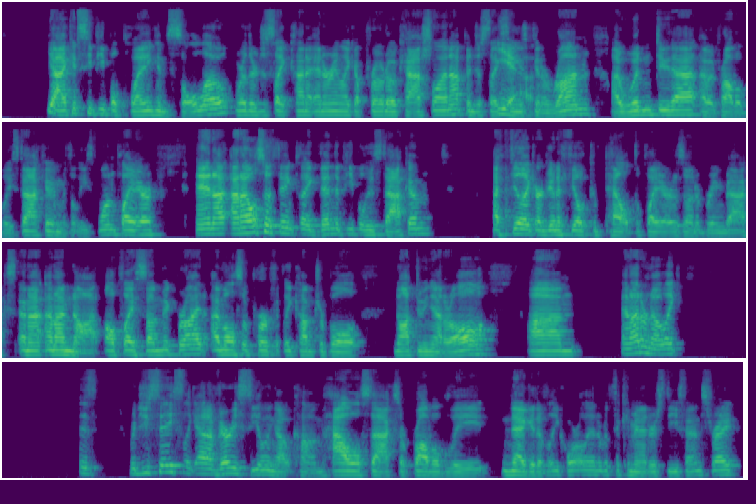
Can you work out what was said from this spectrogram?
yeah, I could see people playing him solo where they're just like kind of entering like a proto cash lineup and just like seeing he's going to run. I wouldn't do that. I would probably stack him with at least one player. And I and I also think like then the people who stack him, I feel like are going to feel compelled to play Arizona bringbacks, and I and I'm not. I'll play some McBride. I'm also perfectly comfortable not doing that at all. Um, and I don't know, like is would you say like at a very ceiling outcome, Howell stacks are probably negatively correlated with the Commanders' defense, right?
